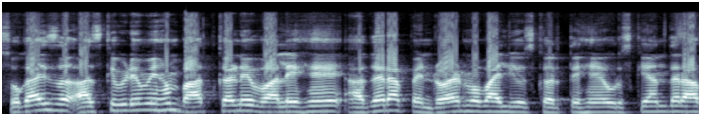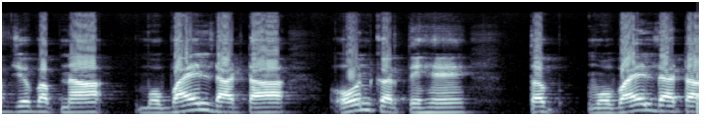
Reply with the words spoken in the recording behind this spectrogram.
सो so गाइज़ आज के वीडियो में हम बात करने वाले हैं, अगर आप एंड्रॉयड मोबाइल यूज़ करते हैं और उसके अंदर आप जब अपना मोबाइल डाटा ऑन करते हैं, तब मोबाइल डाटा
